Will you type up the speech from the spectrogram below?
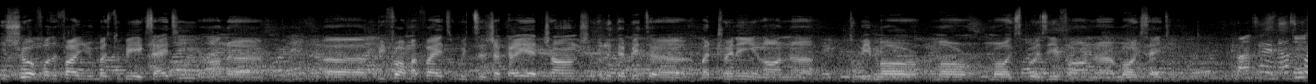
it's sure for the fight you must be exciting. And uh, uh before my fight with Jacare, I changed a little bit uh, my training on uh, to be more more more explosive and more exciting. Francis, do you,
